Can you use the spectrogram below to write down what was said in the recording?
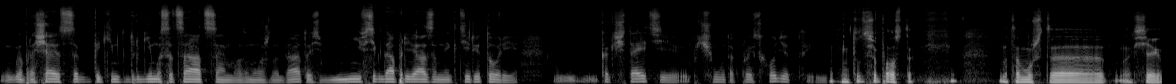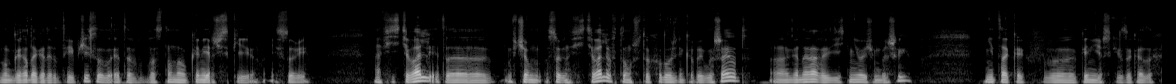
Обращаются к каким-то другим ассоциациям, возможно, да, то есть не всегда привязанные к территории. Как считаете, почему так происходит? Ну, тут все просто. Потому что все ну, города, которые ты перечислил, это в основном коммерческие истории. А фестиваль — это... В чем особенность фестиваля? В том, что художника приглашают, а гонорары здесь не очень большие, не так, как в коммерческих заказах.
